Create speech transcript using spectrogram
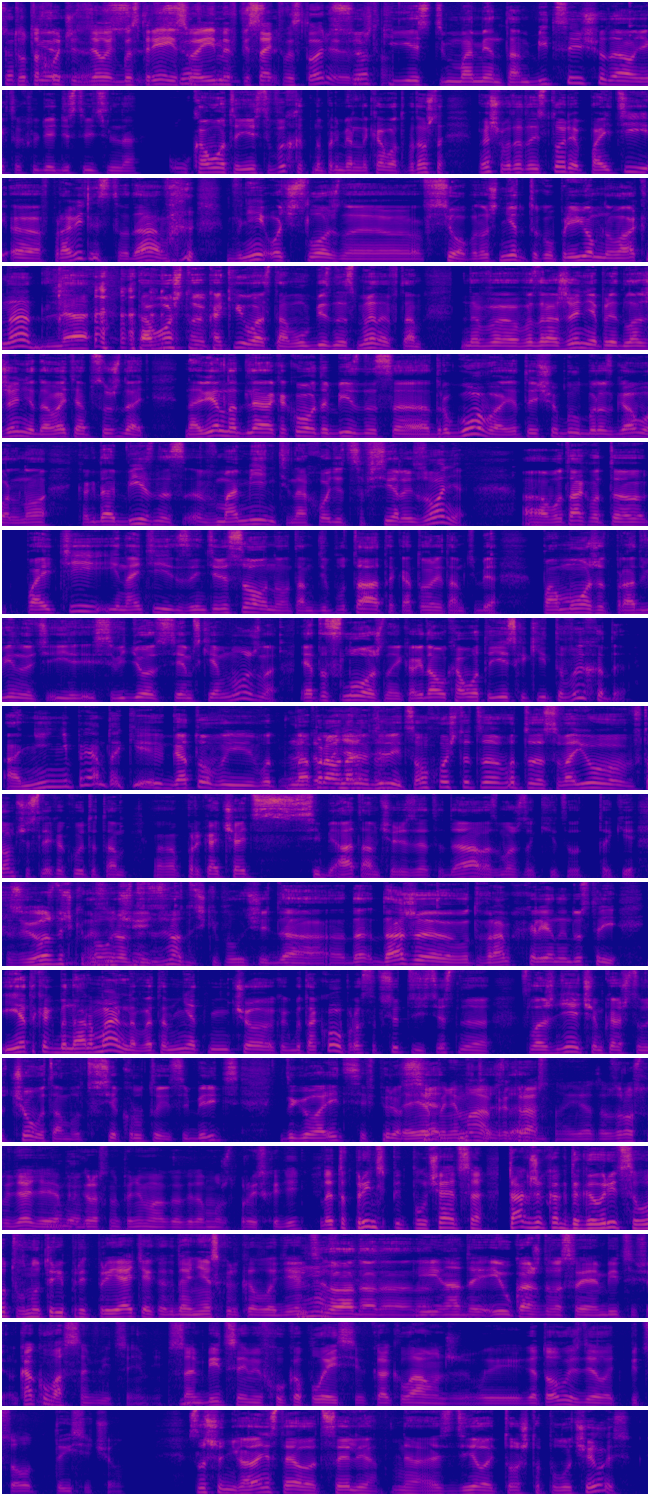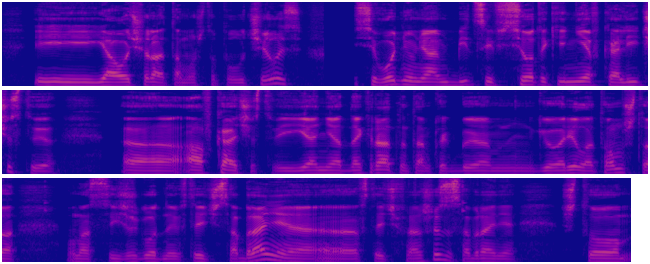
кто-то хочет сделать быстрее и свое имя вписать в историю? Все-таки есть момент амбиции еще, да, у некоторых людей действительно. У кого-то есть выход, например, на кого-то. Потому что, понимаешь, вот эта история пойти э, в правительство, да, в, в ней очень сложно э, все. Потому что нет такого приемного окна для того, что какие у вас там у бизнесменов там возражения, предложения, давайте обсуждать. Наверное, для какого-то бизнеса другого это еще был бы разговор. Но когда бизнес в моменте находится в серой зоне, вот так вот э, пойти и найти заинтересованного там депутата, который там тебе поможет продвинуть и сведет с тем, с кем нужно, это сложно. И когда у кого-то есть какие-то выходы, они не прям такие готовы вот ну, направо-налево делиться. Он хочет это вот э, свое, в том числе какую-то там э, прокачать себя там через это, да, возможно, какие-то вот такие... Звездочки получить. Звездочки получить, да. Даже вот в рамках кальянной индустрии. И это как бы нормально, в этом нет ничего как бы такого, просто все это, естественно, сложнее, чем кажется что что вы там вот все крутые, соберитесь, договоритесь и вперед. Да я понимаю, ну, прекрасно. Да. Я это взрослый дядя, ну, я да. прекрасно понимаю, как это может происходить. Это, в принципе, получается так же, как договориться вот внутри предприятия, когда несколько владельцев. Ну да, да, да. И да, надо, и у каждого свои амбиции. Как у вас с амбициями? С амбициями в хукаплейсе, как лаунже. Вы готовы сделать 500, тысячу? Слушай, никогда не стояла цели э, сделать то, что получилось. И я очень рад тому, что получилось. Сегодня у меня амбиции все-таки не в количестве, а, а в качестве. Я неоднократно там как бы говорил о том, что у нас ежегодные встречи собрания, э, встречи франшизы собрания, что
